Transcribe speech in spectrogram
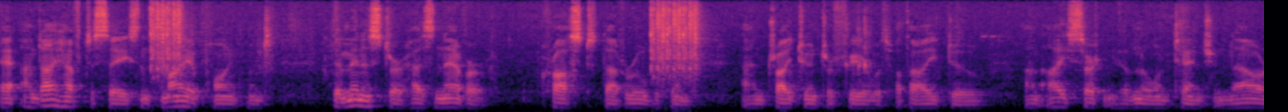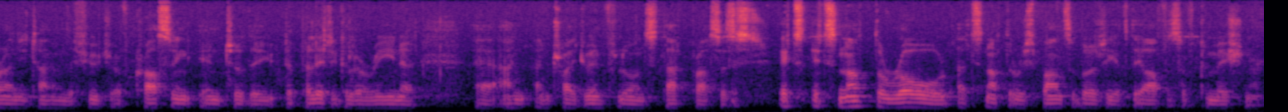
Uh, and I have to say, since my appointment, the Minister has never crossed that Rubicon and tried to interfere with what I do. And I certainly have no intention now or any time in the future of crossing into the, the political arena uh, and, and try to influence that process. It's, it's not the role, it's not the responsibility of the Office of Commissioner.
